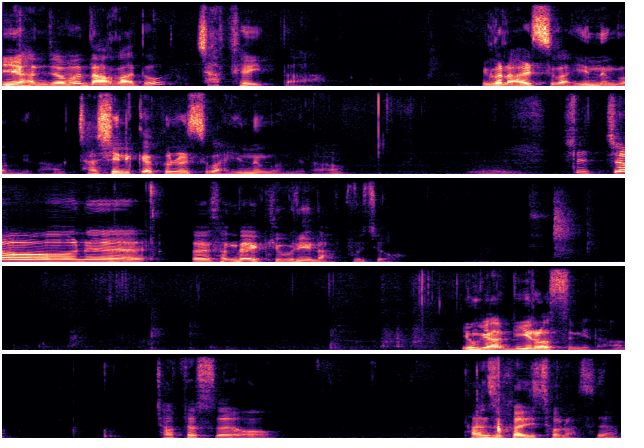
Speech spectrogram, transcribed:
이 한 점은 나가도 잡혀 있다. 이걸 알 수가 있는 겁니다. 자신 있게 끊을 수가 있는 겁니다. 실전에 상당히 기분이 나쁘죠. 여기가 밀었습니다. 잡혔어요. 단수까지 쳐놨어요.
